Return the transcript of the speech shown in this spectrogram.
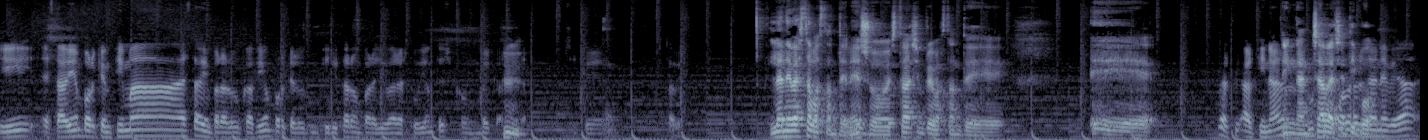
Y está bien porque encima está bien para la educación porque lo utilizaron para ayudar a estudiantes con becas. Mm. tal. Así que está bien. La NBA está bastante en eso, está siempre bastante... eh, Al, al final, Enganchada muchos ese jugadores de la NBA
